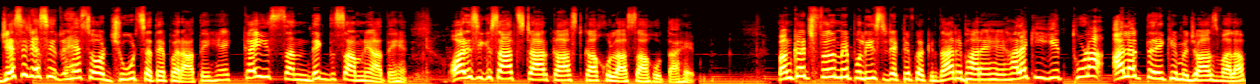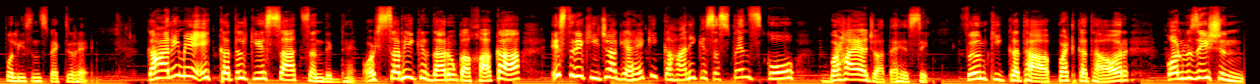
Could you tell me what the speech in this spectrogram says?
जैसे जैसे रहस्य और झूठ सतह पर आते हैं, कई संदिग्ध सामने आते हैं और इसी के साथ स्टार कास्ट का खुलासा होता है। पंकज फ़िल्म में पुलिस डिटेक्टिव का किरदार निभा रहे हैं। हालाँकि ये थोड़ा अलग तरह के मिजाज वाला पुलिस इंस्पेक्टर है। कहानी में एक कत्ल के सात संदिग्ध हैं और सभी किरदारों का खाका इस तरह खींचा गया है कि कहानी के सस्पेंस को बढ़ाया जाता है इससे। फ़िल्म की कथा, पटकथा और कॉन्वर्जेशन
